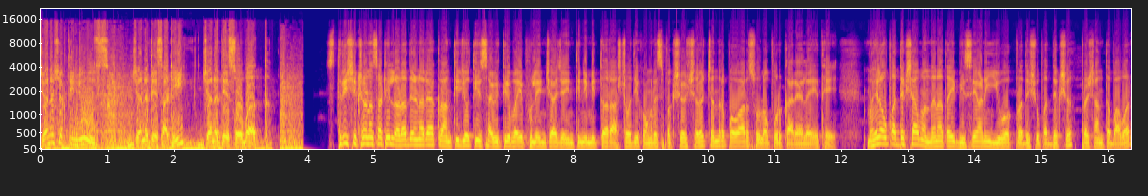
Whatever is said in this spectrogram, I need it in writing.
जनशक्ती न्यूज जनतेसाठी जनतेसोबत. स्त्री शिक्षणासाठी लढा देणाऱ्या क्रांतीज्योती सावित्रीबाई फुलेंच्या जयंतीनिमित्त राष्ट्रवादी काँग्रेस पक्ष शरदचंद्र पवार सोलापूर कार्यालय येथे. महिला उपाध्यक्षा वंदनाताई भिसे आणि युवक प्रदेश उपाध्यक्ष प्रशांत बाबर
